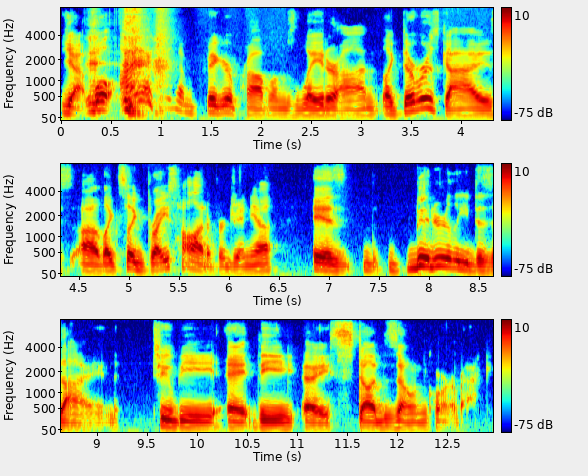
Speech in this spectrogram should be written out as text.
Yeah, well, I actually have bigger problems later on. Like there was guys uh, like so like Bryce Hall out of Virginia is literally designed to be a the a stud zone cornerback.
